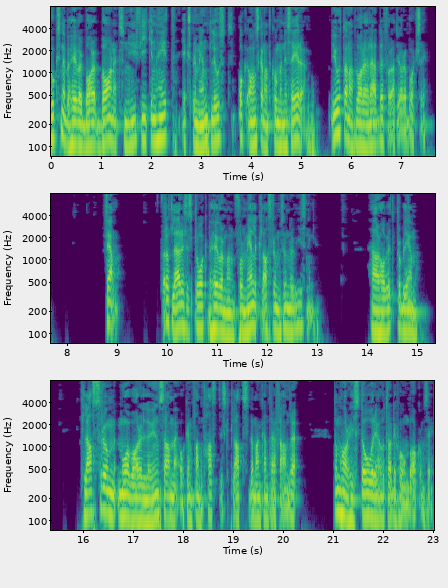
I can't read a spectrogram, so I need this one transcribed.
Vuxna behöver bara barnets nyfikenhet, experimentlust och önskan att kommunicera, utan att vara rädda för att göra bort sig. 5. För att lära sig språk behöver man formell klassrumsundervisning. Här har vi ett problem. Klassrum må vara lönsamma och en fantastisk plats där man kan träffa andra. De har historia och tradition bakom sig.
